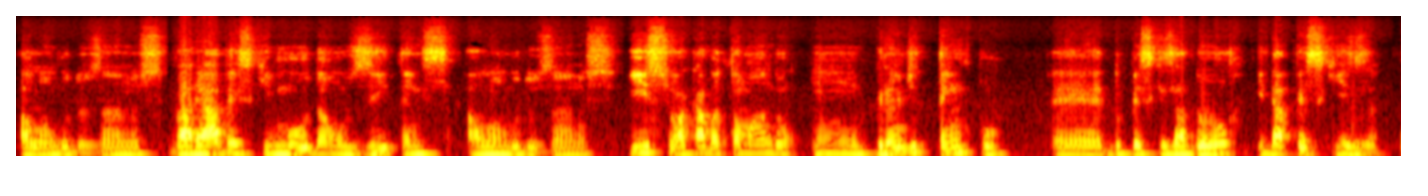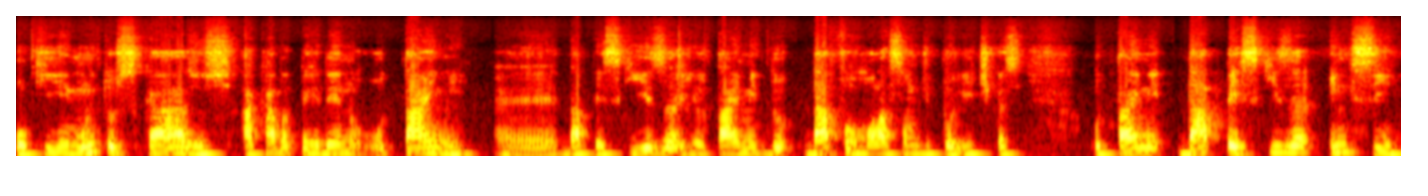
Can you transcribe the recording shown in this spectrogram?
ao longo dos anos, variáveis que mudam os itens ao longo dos anos. Isso acaba tomando um grande tempo é, do pesquisador e da pesquisa, o que em muitos casos acaba perdendo o time é, da pesquisa e o time do, da formulação de políticas, o time da pesquisa em si,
